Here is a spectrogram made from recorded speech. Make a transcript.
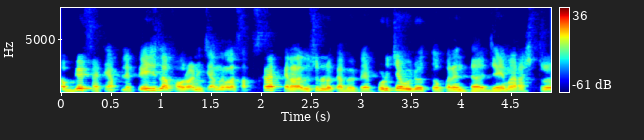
अपडेटसाठी आपल्या पेजला फॉलो आणि चॅनलला सबस्क्राईब करायला विसरू नका. भेटूया पुढच्या व्हिडिओ तोपर्यंत. जय महाराष्ट्र.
